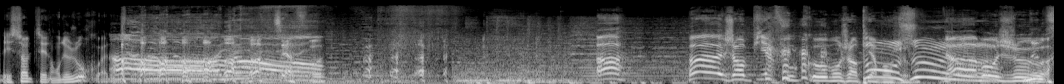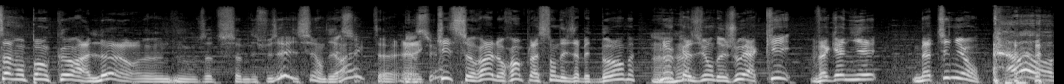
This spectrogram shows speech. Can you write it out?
les soldes c'est dans deux jours quoi. Donc, C'est affreux. Ah Oh, Jean-Pierre Foucault. Bon, Jean-Pierre, bonjour. Bonjour Ah, bonjour. Nous ne savons pas encore à l'heure, euh, nous sommes diffusés ici en Bien direct, euh, bien sûr. qui sera le remplaçant d'Elisabeth Borne, Mhm. l'occasion de jouer à qui va gagner Matignon. Oh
